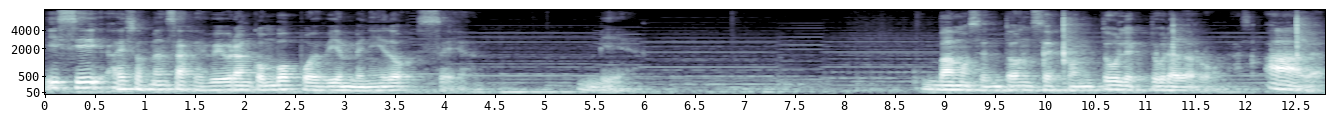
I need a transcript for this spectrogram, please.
y si a esos mensajes vibran con vos, pues bienvenido sea. Vamos entonces con tu lectura de runas. A ver.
